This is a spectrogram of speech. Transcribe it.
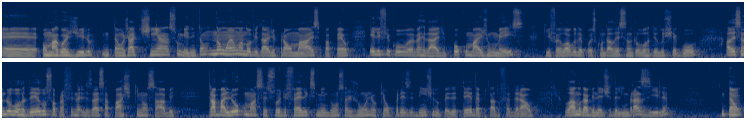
é, Omar Gordilho, então, já tinha assumido. Então, não é uma novidade para Omar esse papel. Ele ficou, é verdade, pouco mais de um mês, que foi logo depois quando Alessandro Lordelo chegou. Alessandro Lordelo, só para finalizar essa parte que não sabe, trabalhou como assessor de Félix Mendonça Júnior, que é o presidente do PDT, deputado federal, lá no gabinete dele em Brasília. Então,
